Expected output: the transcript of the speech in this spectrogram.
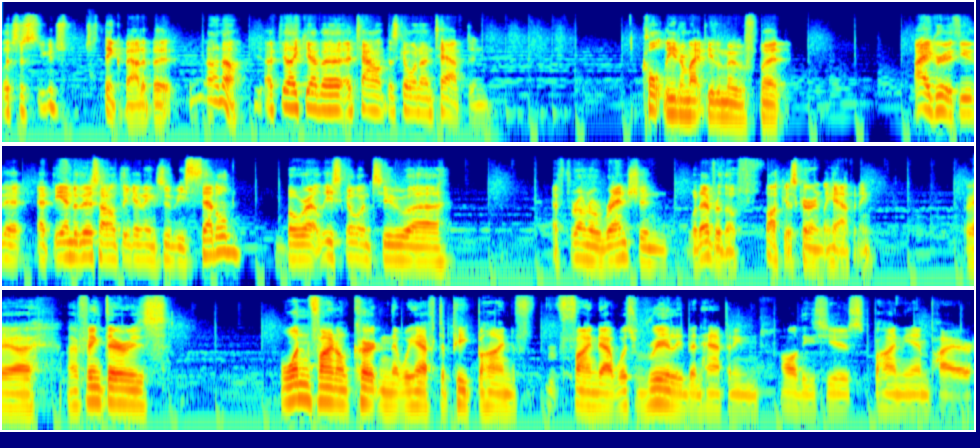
Let's just you can just, just think about it. But I don't know. I feel like you have a, a talent that's going untapped, and cult leader might be the move. But I agree with you that at the end of this, I don't think anything's going to be settled. But we're at least going to uh, have thrown a wrench in whatever the fuck is currently happening. Yeah, I think there is one final curtain that we have to peek behind to f- find out what's really been happening all these years behind the empire.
